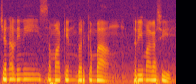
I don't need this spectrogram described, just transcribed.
channel ini semakin berkembang. Terima kasih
